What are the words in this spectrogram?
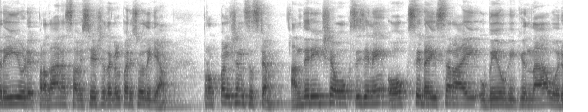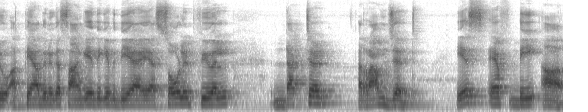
ത്രീയുടെ പ്രധാന സവിശേഷതകൾ പരിശോധിക്കാം. പ്രൊപ്പൽഷൻ സിസ്റ്റം അന്തരീക്ഷ ഓക്സിജനെ ഓക്സിഡൈസറായി ഉപയോഗിക്കുന്ന ഒരു അത്യാധുനിക സാങ്കേതിക വിദ്യയായ solid fuel ducted ramjet S F D R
